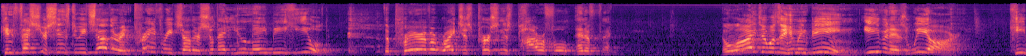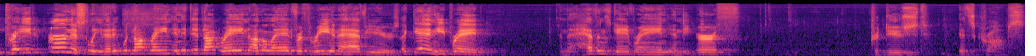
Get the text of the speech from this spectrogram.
confess your sins to each other and pray for each other so that you may be healed. The prayer of a righteous person is powerful and effective. Elijah was a human being, even as we are. He prayed earnestly that it would not rain, and it did not rain on the land for three and a half years. Again, he prayed and the heavens gave rain, and the earth produced its crops.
